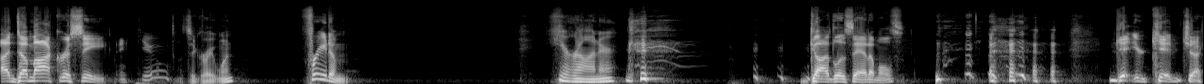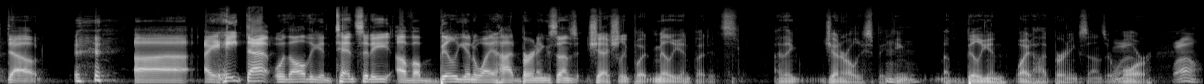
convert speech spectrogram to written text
a democracy. thank you. That's a great one. Freedom. Your Honor. Godless animals. Get your kid checked out. Uh, I hate that with all the intensity of a billion white hot burning suns. She actually put million, but it's, I think, generally speaking, a billion white hot burning suns or more. Wow.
